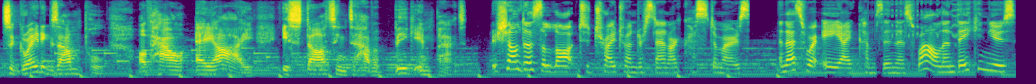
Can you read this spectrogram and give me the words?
It's a great example of how AI is starting to have a big impact. Shell does a lot to try to understand our customers. And that's where AI comes in as well. And they can use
